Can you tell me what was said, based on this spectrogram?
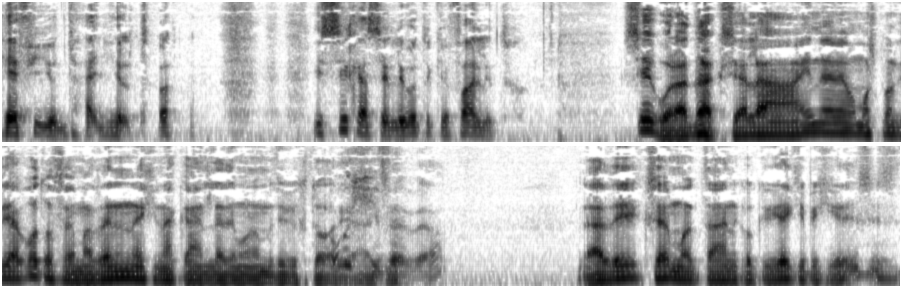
έφυγε ο Ντάνιελ τώρα. Ησύχασε λίγο το κεφάλι του. Σίγουρα, εντάξει, αλλά είναι ομοσπονδιακό το θέμα. Δεν είναι, έχει να κάνει δηλαδή μόνο με τη Βικτόρια. Όχι έτσι. βέβαια. Δηλαδή, ξέρουμε ότι τα νοικοκυριά και επιχειρήσεις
